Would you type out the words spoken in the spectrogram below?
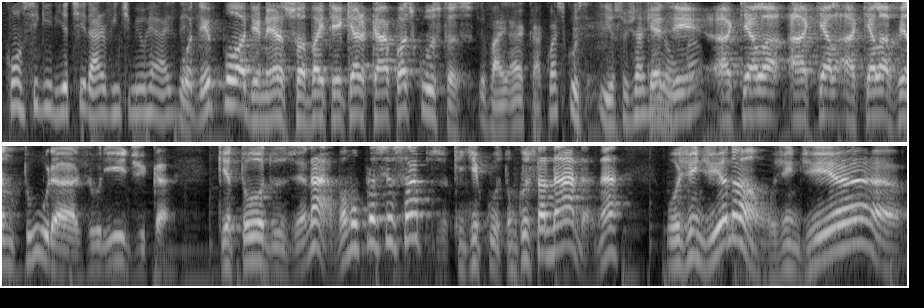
conseguiria tirar 20 mil reais dele. Poder pode, né? Só vai ter que arcar com as custas. Você vai arcar com as custas. Isso já Quer dizer, uma... aquela, aquela, aquela aventura jurídica que todos dizem, ah, vamos processar, o que, que custa? Não custa nada, né? Hoje em dia não. Hoje em dia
